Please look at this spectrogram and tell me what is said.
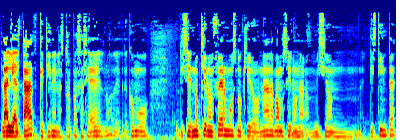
la lealtad que tienen las tropas hacia él, ¿no? De, de cómo dice, no quiero enfermos, no quiero nada, vamos a ir a una misión distinta.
